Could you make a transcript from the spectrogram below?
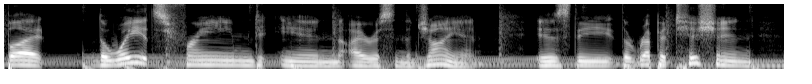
but the way it's framed in Iris and the Giant is the the repetition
